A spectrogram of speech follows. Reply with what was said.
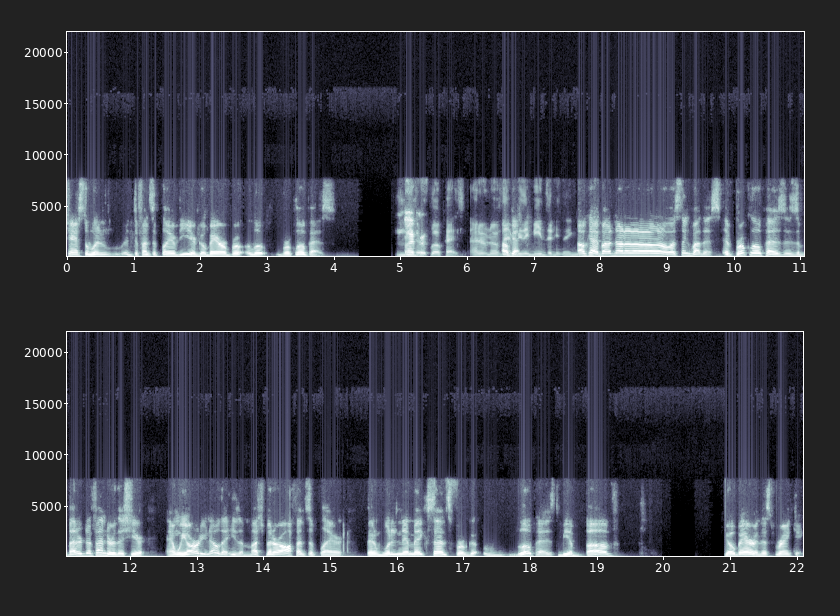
chance to win Defensive Player of the Year, Gobert or Bro- Lo- Brooke Lopez? Or neither. Brooke Lopez. I don't know if that Okay. really means anything. Okay, but no, no, no, no, no, no. Let's think about this. If Brooke Lopez is a better defender this year, and we already know that he's a much better offensive player, then wouldn't it make sense for Go- Lopez to be above Gobert in this ranking?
